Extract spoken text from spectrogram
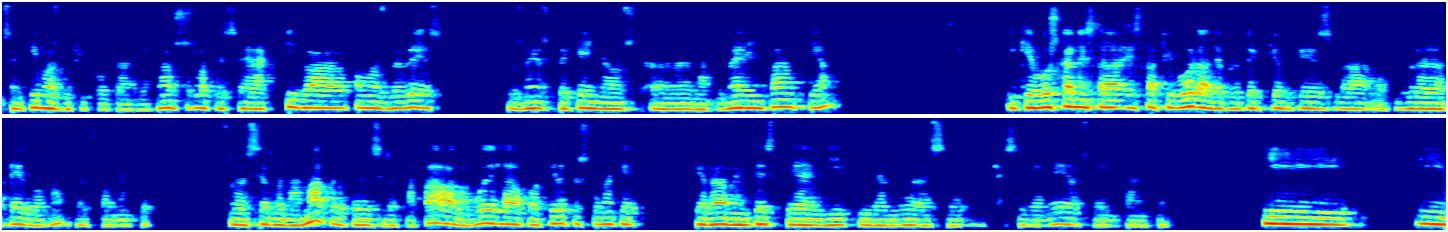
sentimos dificultades. Eso es lo que se activa con los bebés, los niños pequeños en la primera infancia y que buscan esta, esta figura de protección que es la, figura de apego, ¿no? usualmente Puede ser la mamá, pero puede ser el papá, la abuela, o cualquier persona que, que realmente esté allí cuidando a ese, bebé o ese infante. Y, y,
